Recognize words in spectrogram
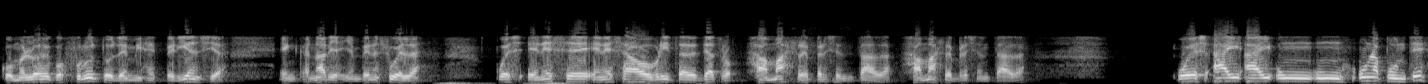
como el lógico fruto de mis experiencias en Canarias y en Venezuela, pues en ese en esa obrita de teatro jamás representada, jamás representada, pues hay hay un, un, apunte,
